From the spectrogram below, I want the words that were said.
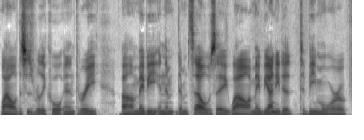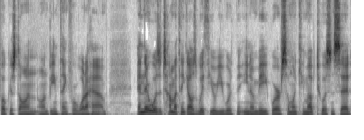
wow, this is really cool, and three, um, maybe in them themselves say, wow, maybe I need to, to be more focused on on being thankful for what I have. And there was a time I think I was with you, or you were, you know, me, where someone came up to us and said,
